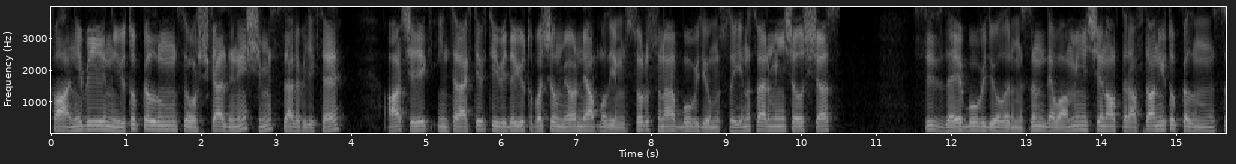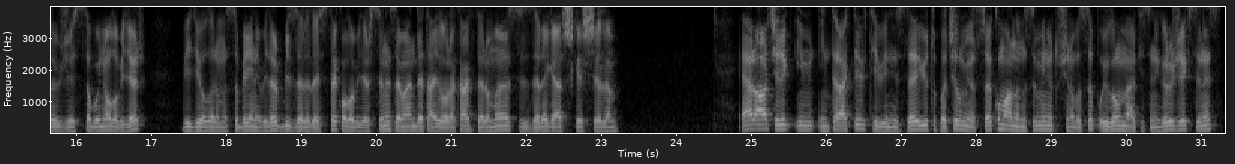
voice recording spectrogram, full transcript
Fani Bey'in YouTube kanalınıza hoş geldiniz. Şimdi sizlerle birlikte Arçelik İnteraktif TV'de YouTube açılmıyor ne yapmalıyım sorusuna bu videomuzda yanıt vermeye çalışacağız. Siz de bu videolarımızın devamı için alt taraftan YouTube kanalımıza ücretsiz abone olabilir. Videolarımızı beğenebilir, bizlere destek olabilirsiniz. Hemen detaylı olarak aktarımı sizlere gerçekleştirelim. Eğer Arçelik İnteraktif TV'nizde YouTube açılmıyorsa kumandanızın menü tuşuna basıp uygulama merkezini göreceksiniz.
